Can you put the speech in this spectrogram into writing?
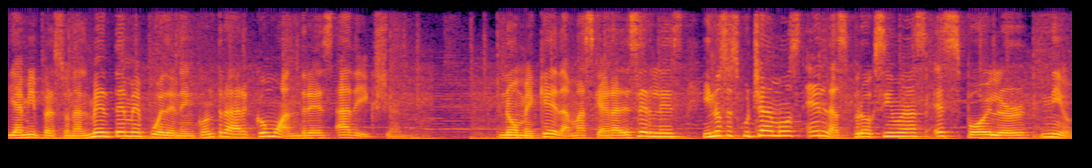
y a mí personalmente me pueden encontrar como Andrés Addiction. No me queda más que agradecerles y nos escuchamos en las próximas Spoiler News.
